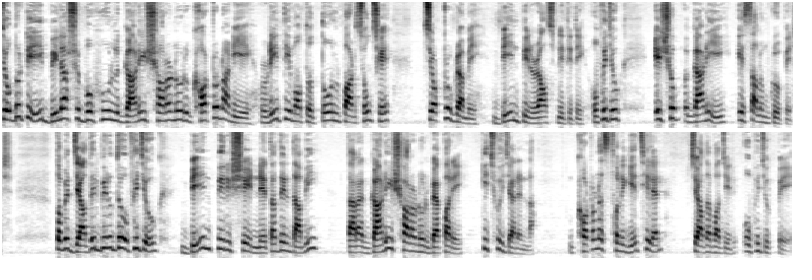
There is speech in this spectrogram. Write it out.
চোদ্দটি বিলাসবহুল গাড়ি সরানোর ঘটনা নিয়ে রীতিমতো তোলপাড় চলছে চট্টগ্রামে বিএনপির রাজনীতিতে। অভিযোগ, এসব গাড়ি এস আলম গ্রুপের। তবে যাদের বিরুদ্ধে অভিযোগ, বিএনপির সে নেতাদের দাবি, তারা গাড়ি সরানোর ব্যাপারে কিছুই জানেন না। ঘটনাস্থলে গিয়েছিলেন চাঁদাবাজির অভিযোগ পেয়ে।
